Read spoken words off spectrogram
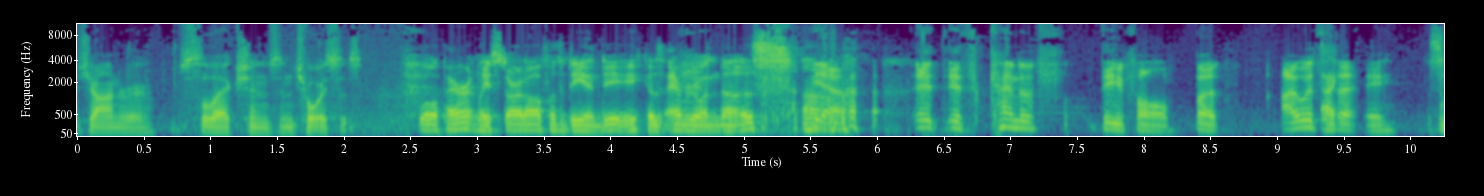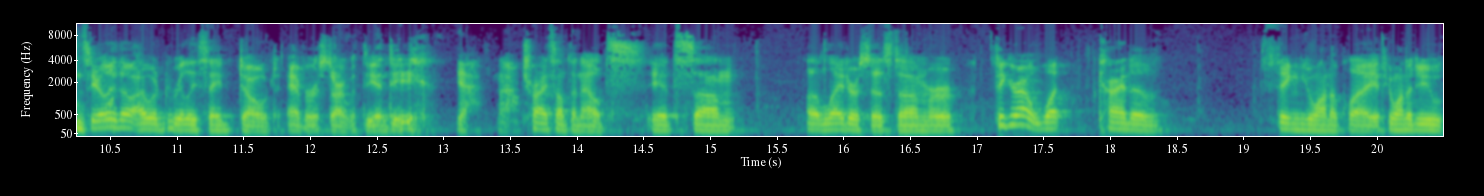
genre selections and choices? Well, apparently start off with D and D because everyone does. Um, yeah, it, it's kind of default, but I would I- say, Sincerely, though, I would really say don't ever start with D and D. yeah, no. Try something else. It's um, a lighter system, or figure out what kind of thing you want to play. If you want to do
